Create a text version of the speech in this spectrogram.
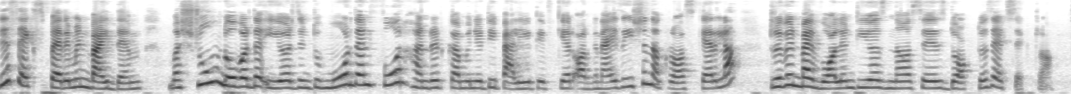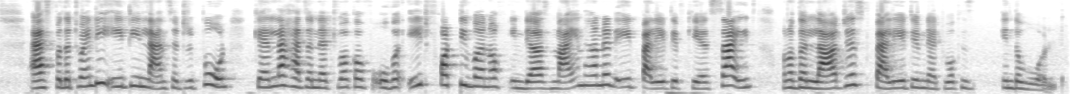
This experiment by them mushroomed over the years into more than 400 community palliative care organizations across Kerala, driven by volunteers, nurses, doctors, etc. As per the 2018 Lancet report, Kerala has a network of over 841 of India's 908 palliative care sites, one of the largest palliative networks in the world.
